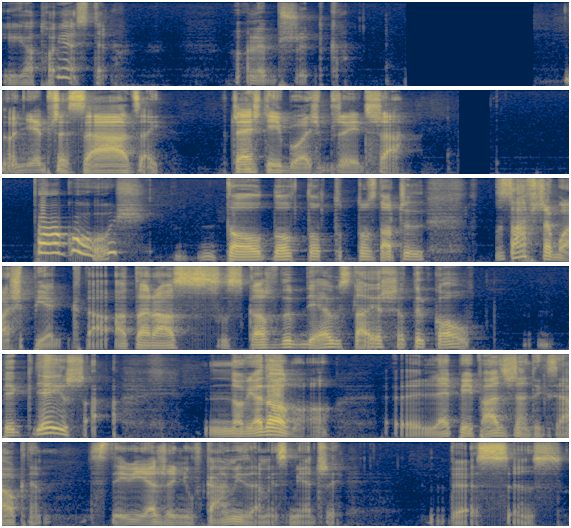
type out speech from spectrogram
i oto jestem. Ale brzydka. No nie przesadzaj. Wcześniej byłaś brzydsza. Boguś. To, to, to, to, to znaczy, Zawsze byłaś piękna, a teraz z każdym dniem stajesz się tylko piękniejsza. No wiadomo, lepiej patrz na tych za oknem, z tymi jarzeniówkami zamiast mieczy. Bez sens.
